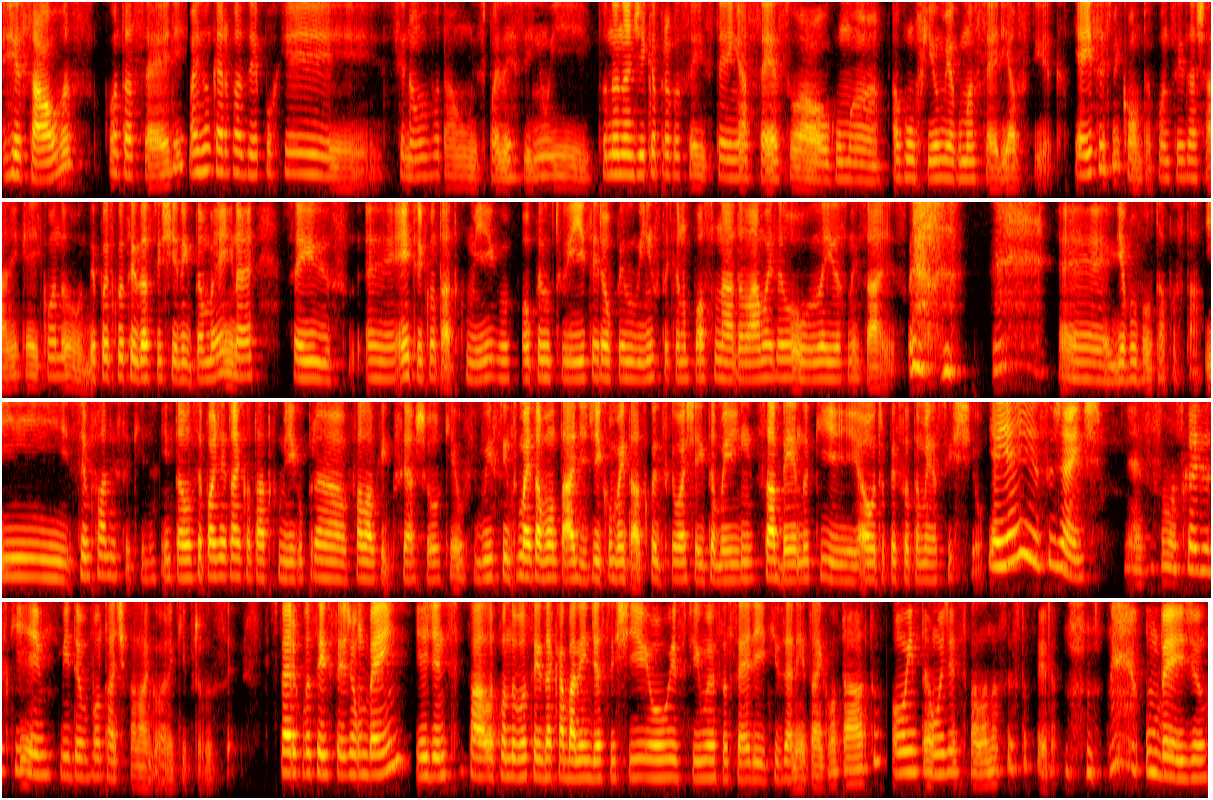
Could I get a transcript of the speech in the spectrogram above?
ressalvas quanto à série, mas não quero fazer porque senão eu vou dar um spoilerzinho e tô dando a dica para vocês terem acesso a alguma algum filme, alguma série austríaca. E aí vocês me contam quando vocês acharem que aí quando depois que vocês assistirem também, né, vocês é, entrem em contato comigo ou pelo Twitter ou pelo Insta, que eu não posto nada lá, mas eu leio as mensagens. É, e eu vou voltar a postar. E sempre falo isso aqui, né? Então você pode entrar em contato comigo pra falar o que, que você achou, que eu me sinto mais à vontade de comentar as coisas que eu achei também, sabendo que a outra pessoa também assistiu. E aí é isso, gente. Essas são as coisas que me deu vontade de falar agora aqui para vocês. Espero que vocês estejam bem e a gente se fala quando vocês acabarem de assistir ou esse filme essa série e quiserem entrar em contato, ou então a gente se fala na sexta-feira. um beijo.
